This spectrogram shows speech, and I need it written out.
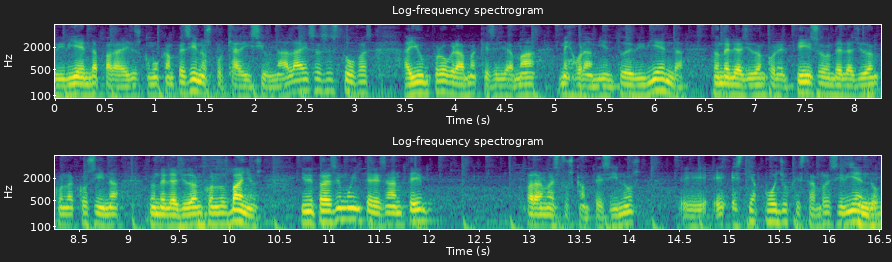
vivienda para ellos como campesinos, porque adicional a esas estufas hay un programa que se llama Mejoramiento de Vivienda, donde le ayudan con el piso, donde le ayudan con la cocina, donde le ayudan con los baños. Y me parece muy interesante para nuestros campesinos eh, e, este apoyo que están recibiendo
